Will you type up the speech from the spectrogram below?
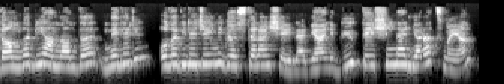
Damla bir yandan da nelerin olabileceğini gösteren şeyler. Yani büyük değişimler yaratmayan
